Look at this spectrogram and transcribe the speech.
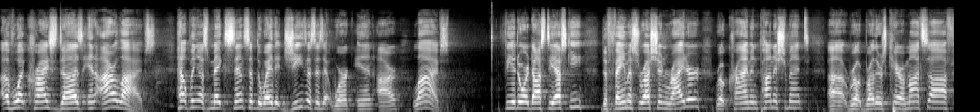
of what Christ does in our lives, helping us make sense of the way that Jesus is at work in our lives. Fyodor Dostoevsky, the famous Russian writer, wrote Crime and Punishment, uh, wrote Brothers Karamazov.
